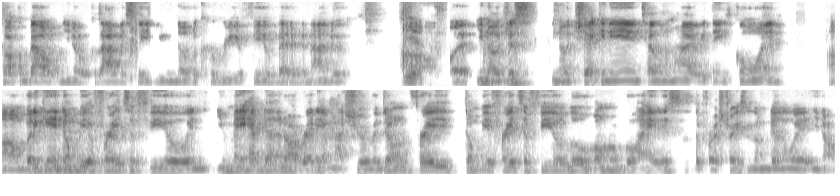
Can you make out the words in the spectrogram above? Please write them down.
talk about, you know, because obviously you know the career field better than I do. Um, Yeah. but you know, just you know, checking in, telling them how everything's going. Um, but again, don't be afraid to feel, and you may have done it already. I'm not sure, but don't afraid, don't be afraid to feel a little vulnerable. Hey, this is the frustrations I'm dealing with. You know,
